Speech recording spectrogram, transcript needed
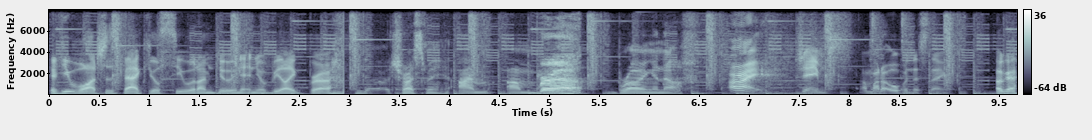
If you watch this back, you'll see what I'm doing, and you'll be like, bruh. No, Trust me, I'm I'm Bruh. broing enough. All right, James, I'm about to open this thing. Okay.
